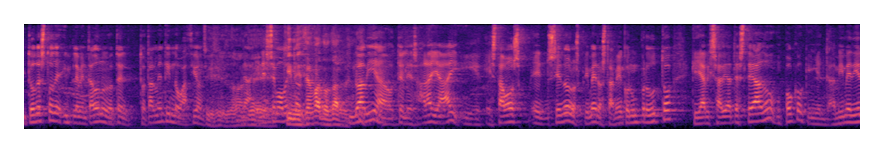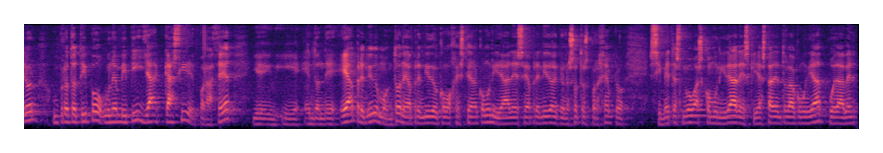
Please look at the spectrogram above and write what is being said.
Y todo esto implementado en un hotel, totalmente innovación. Sí, sí, en ese momento total. no había hoteles, ahora ya hay y estamos siendo los primeros, también con un producto que ya se había testeado un poco, y a mí me dieron un prototipo, un MVP ya casi por hacer, y, en donde he aprendido un montón, he aprendido cómo gestionar comunidades, he aprendido que nosotros, por ejemplo, si metes nuevas comunidades que ya está dentro de la comunidad, puede haber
